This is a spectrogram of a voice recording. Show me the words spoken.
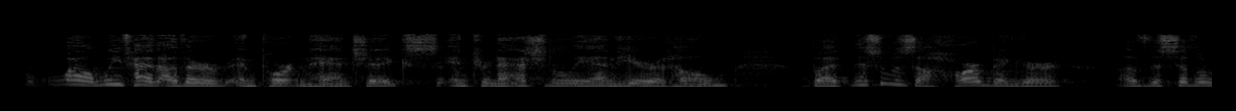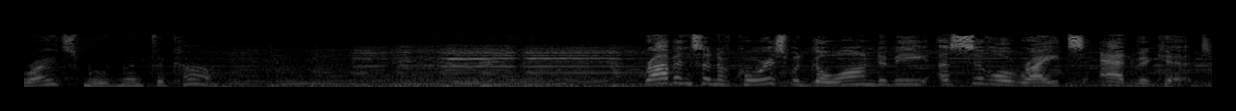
Well, we've had other important handshakes internationally and here at home, but this was a harbinger of the civil rights movement to come. Robinson, of course, would go on to be a civil rights advocate.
